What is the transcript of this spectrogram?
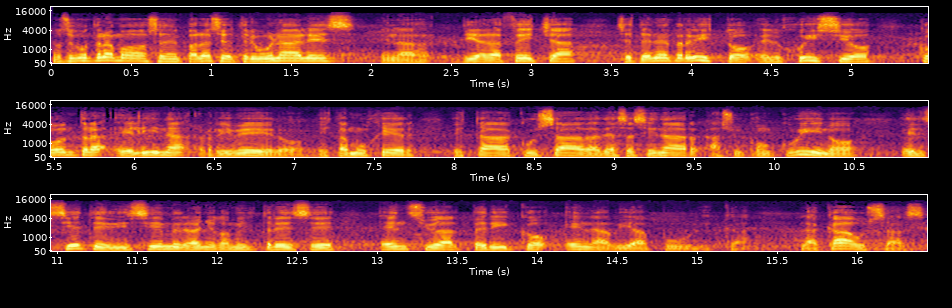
Nos encontramos en el Palacio de Tribunales, en la día de la fecha, se tiene previsto el juicio contra Elina Rivero. Esta mujer está acusada de asesinar a su concubino el 7 de diciembre del año 2013 en Ciudad Perico, en la vía pública. Las causas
